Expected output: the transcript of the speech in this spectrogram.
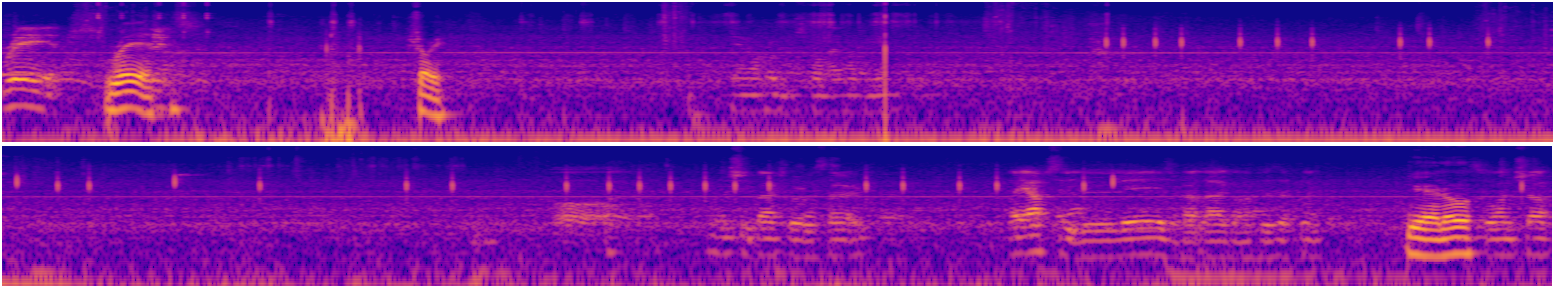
Rage. This. Sorry. Yeah, no problem. Just don't let it happen again. Oh, I'm actually back to where we started. I absolutely laser that lag on the zipline. Yeah, no. It's one shot.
